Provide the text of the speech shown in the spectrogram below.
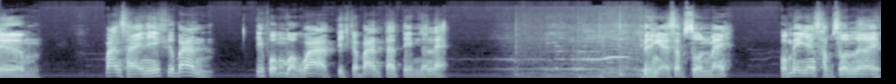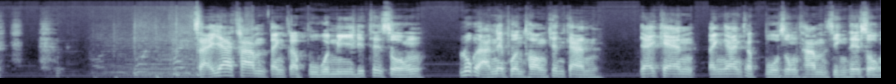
เดิม บ้านสายนี้คือบ้านที่ผมบอกว่าติดกับบ้านตาเต็มนั่นแหละ เป็นไงสับสนไหม ผมเองยังสับสนเลย สายย่าคำแต่งกับปู่บุญมีฤทธิสงลูกหลานในพลทองเช่นกัน ยายแกนแต่งงานกับปู่ทรงธรรมสิงห์เทสง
